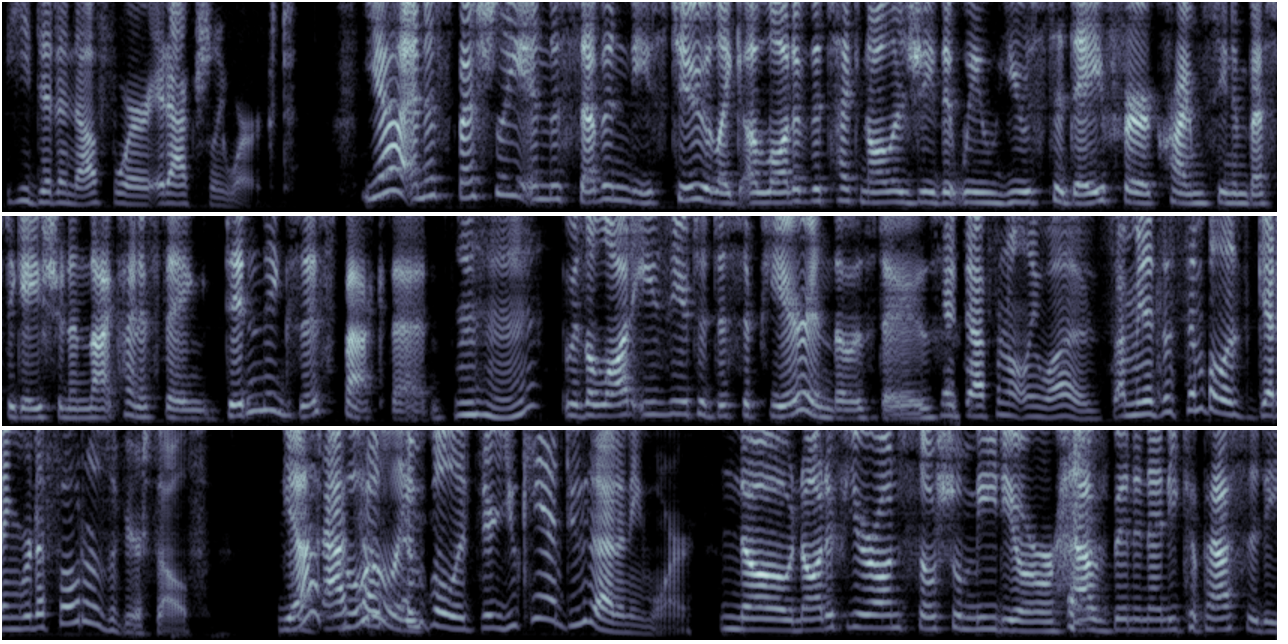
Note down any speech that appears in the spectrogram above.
he did enough where it actually worked. Yeah, and especially in the 70s too, like a lot of the technology that we use today for crime scene investigation and that kind of thing didn't exist back then. Mm-hmm. It was a lot easier to disappear in those days. It definitely was. I mean, it's as simple as getting rid of photos of yourself. Yeah, That's totally. how simple it's. You can't do that anymore. No, not if you're on social media or have been in any capacity.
